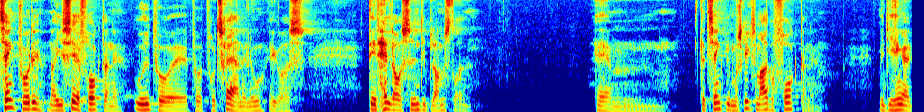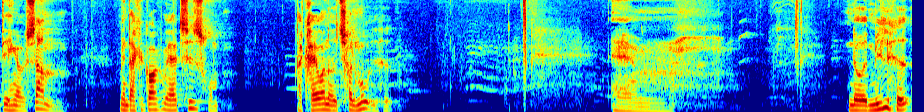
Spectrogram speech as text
Tænk på det, når I ser frugterne ude på, øh, på, på træerne nu. Ikke også? Det er et halvt år siden, de blomstrede. Øhm, der tænkte vi måske ikke så meget på frugterne, men de hænger, det hænger jo sammen. Men der kan godt være et tidsrum, der kræver noget tålmodighed. Øhm, noget mildhed,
